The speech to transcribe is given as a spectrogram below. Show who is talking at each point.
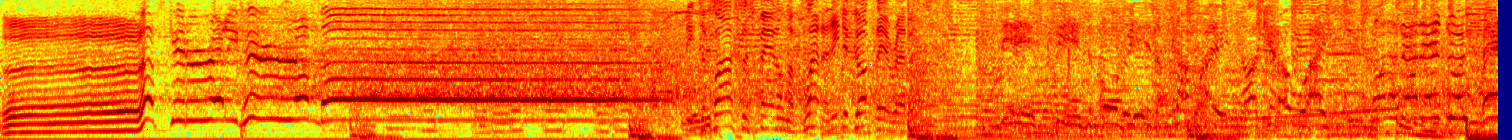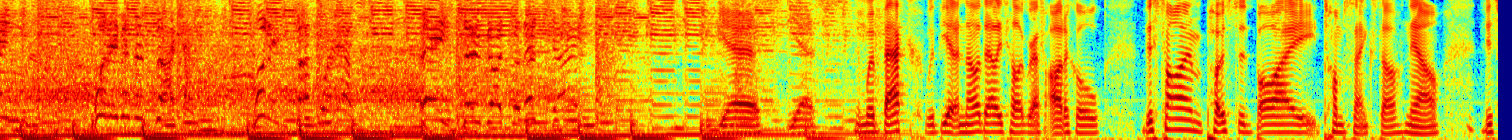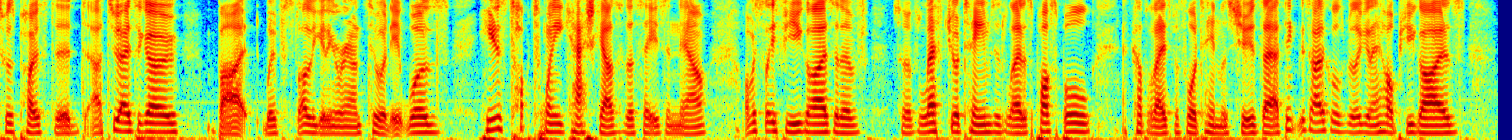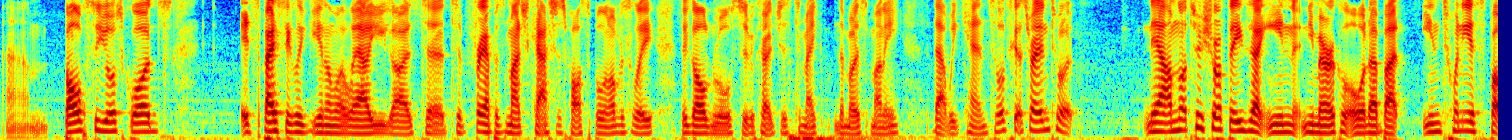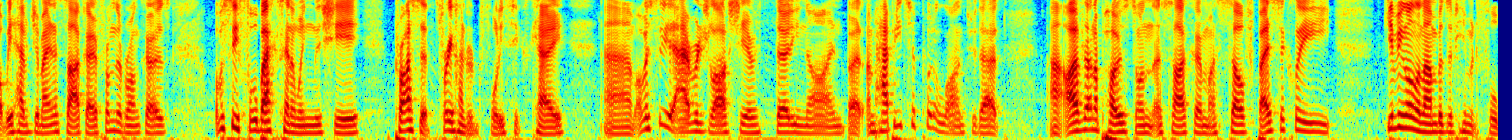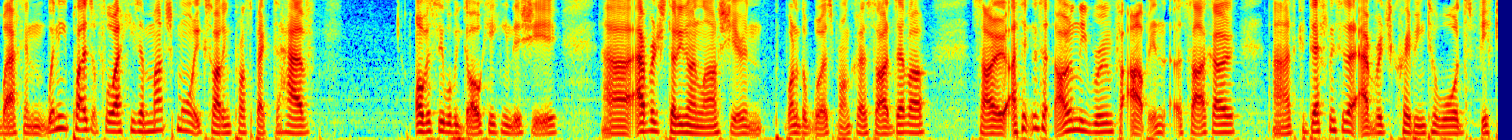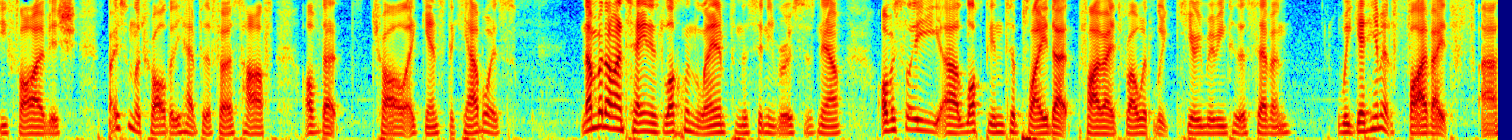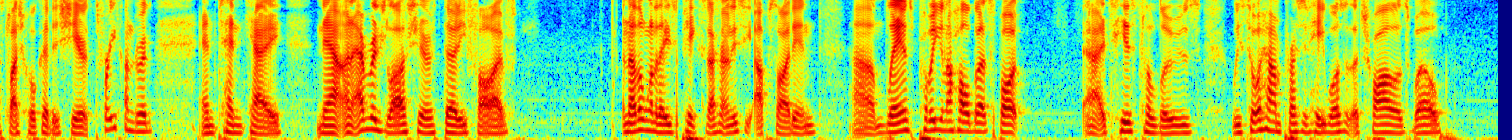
Speaker 1: uh, let's get ready to rumble.
Speaker 2: He's the fastest man on the planet. He'd have got there, Rabbits.
Speaker 3: Beers, beers, and more beers. I can't wait. I cannot wait. What about Andrew King? Put him in the circus. Put him somewhere. He's too good for this game.
Speaker 4: Yes, yes. And we're back with yet another Daily Telegraph article, this time posted by Tom Sangster. Now, this was posted uh, two days ago, but we're slowly getting around to it. It was his top 20 cash cows for the season now. Obviously, for you guys that have sort of left your teams as late as possible, a couple of days before Teamless Tuesday, I think this article is really going to help you guys um, bolster your squads it's basically going to allow you guys to, to free up as much cash as possible, and obviously the golden rule of super coaches to make the most money that we can. So let's get straight into it. Now, I'm not too sure if these are in numerical order, but in 20th spot we have Jamayne Isaako from the Broncos. Obviously, fullback centre wing this year, priced at 346k. Um, obviously, average last year of 39, but I'm happy to put a line through that. Uh, I've done a post on Isaako myself, basically giving all the numbers of him at fullback, and when he plays at fullback, he's a much more exciting prospect to have. Obviously, will be goal kicking this year. Uh, averaged 39 last year, and one of the worst Broncos sides ever. So I think there's only room for up in Isaako. Uh, could definitely see that average creeping towards 55-ish, based on the trial that he had for the first half of that trial against the Cowboys. Number 19 is Lachlan Lamb from the Sydney Roosters. Now, obviously uh, locked in to play that 5'8 role with Luke Keary moving to the 7 we get him at 5'8 uh, slash hooker this year at 310k. Now, an average last year of 35. Another one of these picks that I can only see upside in. Um, Lamb's probably going to hold that spot. Uh, it's his to lose. We saw how impressive he was at the trial as well.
